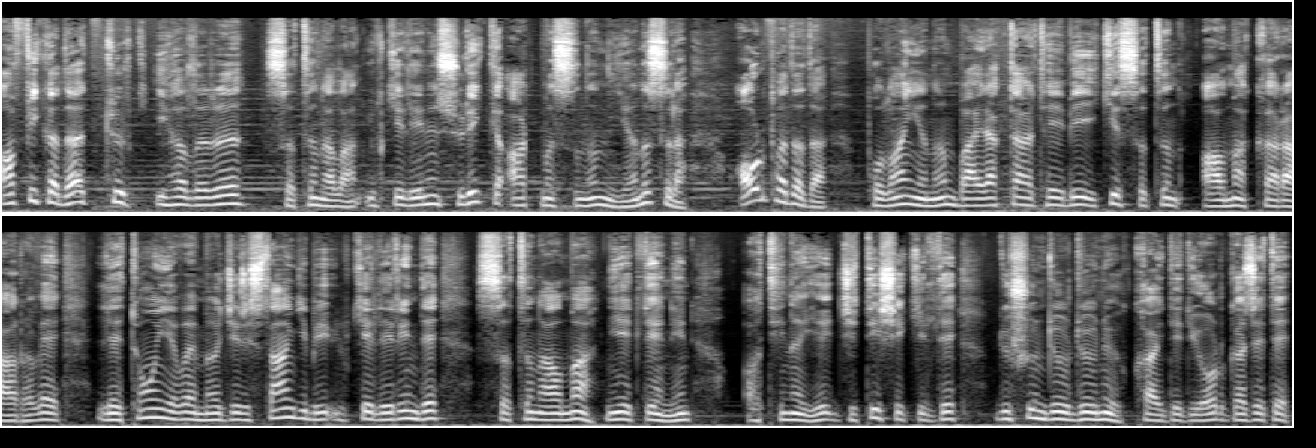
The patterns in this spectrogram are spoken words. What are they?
Afrika'da Türk İHA'ları satın alan ülkelerin sürekli artmasının yanı sıra Avrupa'da da Polonya'nın Bayraktar TB2 satın alma kararı ve Letonya ve Macaristan gibi ülkelerin de satın alma niyetlerinin Atina'yı ciddi şekilde düşündürdüğünü kaydediyor gazete.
